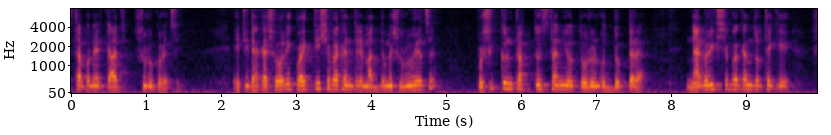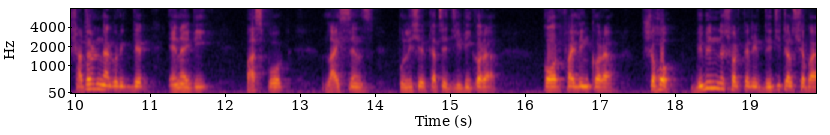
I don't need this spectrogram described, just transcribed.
স্থাপনের কাজ শুরু করেছে। এটি ঢাকা শহরে কয়েকটি সেবা কেন্দ্রের মাধ্যমে শুরু হয়েছে। প্রশিক্ষণপ্রাপ্ত স্থানীয় তরুণ উদ্যোক্তারা নাগরিক সেবা কেন্দ্র থেকে সাধারণ নাগরিকদের এনআইডি, পাসপোর্ট, লাইসেন্স, পুলিশের কাছে জিডি করা, কর ফাইলিং করা সহ বিভিন্ন সরকারি ডিজিটাল সেবা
